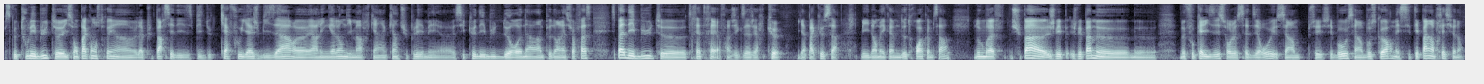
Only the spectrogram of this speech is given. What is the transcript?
parce que tous les buts, euh, ils sont pas construits. Hein. La plupart, c'est des espèces de cafouillages bizarres. Erling Haaland, il marque un quintuplé, mais c'est que des buts de renard un peu dans la surface. C'est pas des buts très très, enfin j'exagère que il n'y a pas que ça, mais il en met quand même 2-3 comme ça. Donc bref, je suis pas, je vais, je vais pas me, me, focaliser sur le 7-0. C'est beau, c'est un beau score, mais c'était pas impressionnant.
